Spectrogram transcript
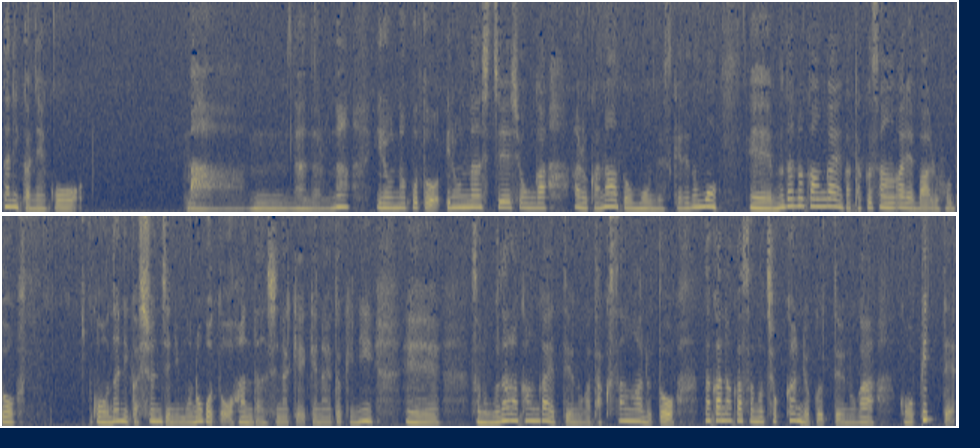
何かねこうまあ、うん、なんだろうな。いろんなこといろんなシチュエーションがあるかなと思うんですけれども、えー、無駄な考えがたくさんあればあるほどこう何か瞬時に物事を判断しなきゃいけない時に、えー、その無駄な考えっていうのがたくさんあるとなかなかその直感力っていうのがこうピッて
